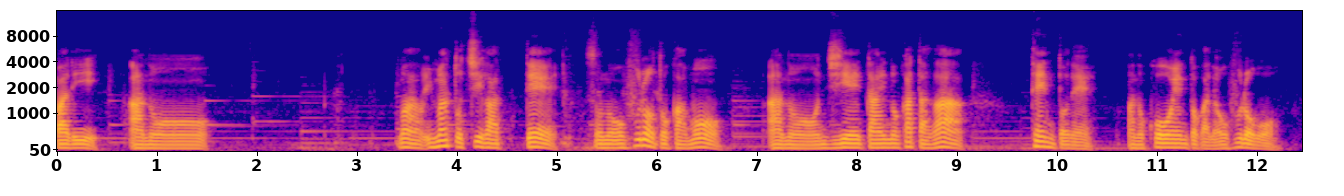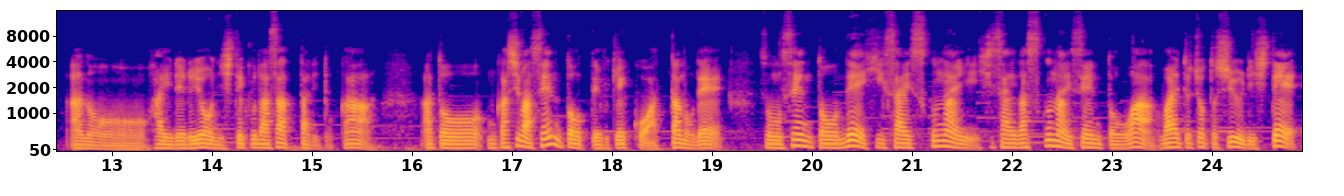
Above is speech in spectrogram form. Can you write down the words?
ぱり、あのー、まあ今と違って、そのお風呂とかも、あのー、自衛隊の方が、テントで、あの、公園とかでお風呂を、あのー、入れるようにしてくださったりとか、あと、昔は銭湯って結構あったので、その銭湯で被災少ない、被災が少ない銭湯は割とちょっと修理して、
